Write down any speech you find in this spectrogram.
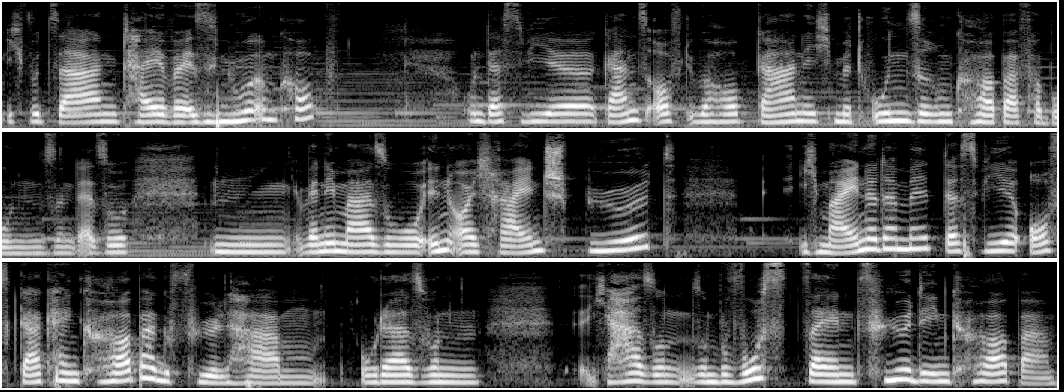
ich würde sagen, teilweise nur im Kopf. Und dass wir ganz oft überhaupt gar nicht mit unserem Körper verbunden sind. Also mm, wenn ihr mal so in euch reinspürt, ich meine damit, dass wir oft gar kein Körpergefühl haben oder so ein, ja, so ein, so ein Bewusstsein für den Körper.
